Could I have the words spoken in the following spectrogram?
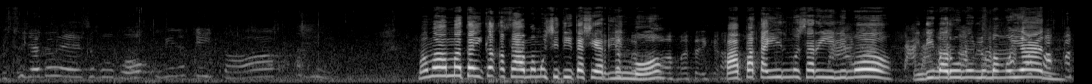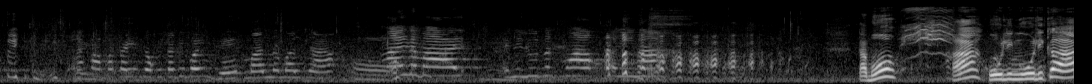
Gusto niya doon eh, sububok. Hindi na tito. Mamamatay ka kasama mo si Tita Sherlyn mo. Papatayin mo sarili mo. Hindi marunong lumango yan. Napapatayin daw kita, di ba hindi? Mahal na mahal niya ako. Mahal na mahal. Eh, nilunod mo ako kanina. Tamo? Ha? Huling-huli ka ha?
